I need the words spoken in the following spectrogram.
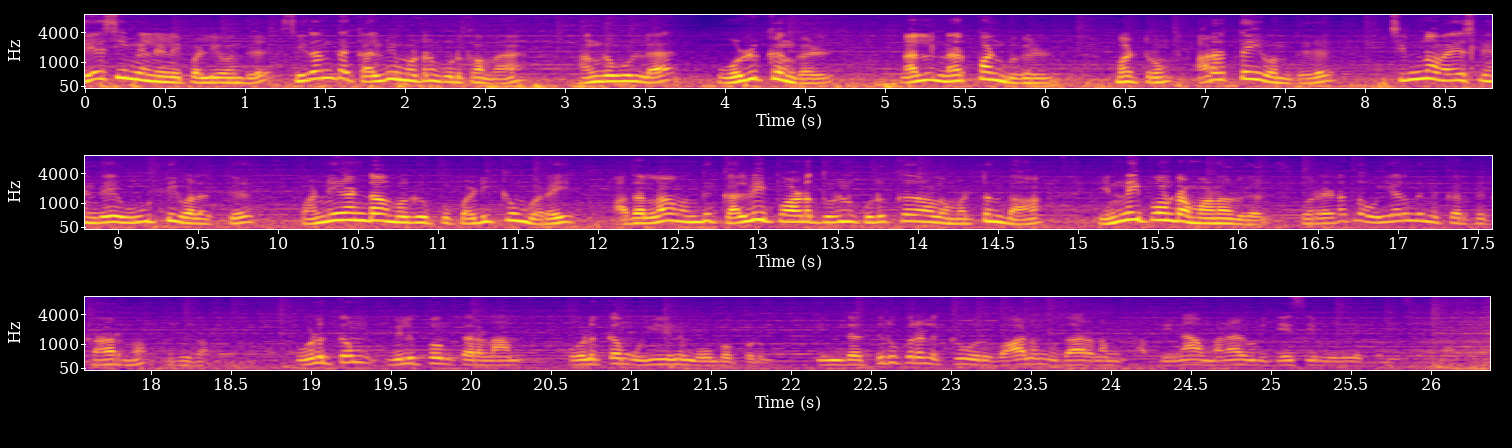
தேசிய மேல்நிலைப் பள்ளி வந்து சிறந்த கல்வி மட்டும் கொடுக்காம அங்கே உள்ள ஒழுக்கங்கள் நல் நற்பண்புகள் மற்றும் அறத்தை வந்து சின்ன வயசுலேருந்தே ஊட்டி வளர்த்து பன்னிரெண்டாம் வகுப்பு படிக்கும் வரை அதெல்லாம் வந்து கல்வி பாடத்துடன் கொடுக்கறதால மட்டும்தான் என்னை போன்ற மாணவர்கள் ஒரு இடத்துல உயர்ந்து நிற்கிறதுக்கு காரணம் அதுதான். ஒழுக்கம் விழுப்பம் தரலாம் ஒழுக்கம் உயிரினும் ஓம்பப்படும். இந்த திருக்குறளுக்கு ஒரு வாழும் உதாரணம் அப்படின்னா மன்னார்குடி தேசிய மொழியை பள்ளி சொல்லலாம்.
